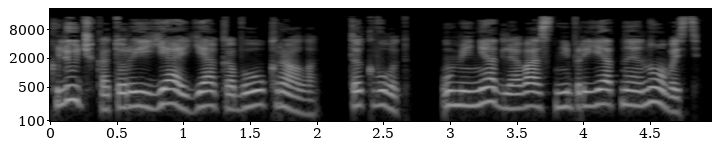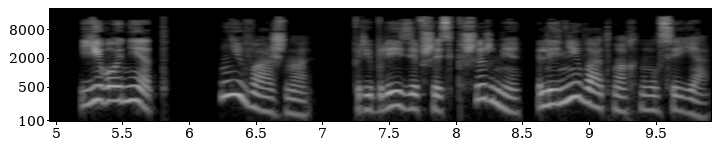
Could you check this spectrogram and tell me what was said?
Ключ, который я якобы украла. Так вот, у меня для вас неприятная новость. Его нет. Неважно. Приблизившись к ширме, лениво отмахнулся я.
